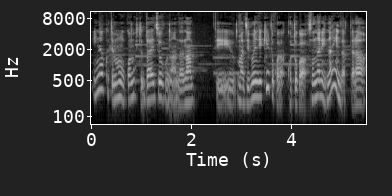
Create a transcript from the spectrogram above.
いなくてもこの人大丈夫なんだなっていう、まあ自分にできるとかことがそんなにないんだったら、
